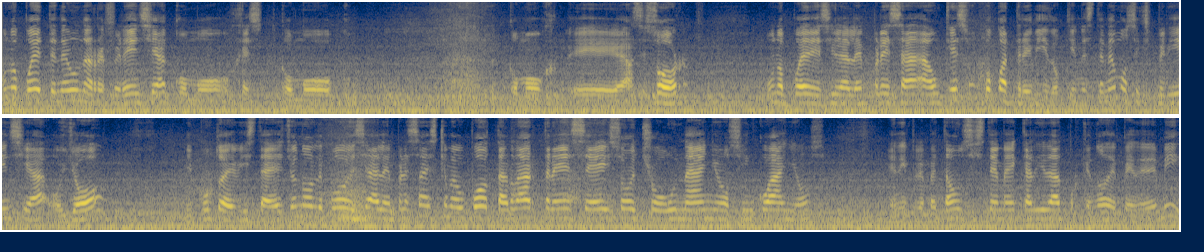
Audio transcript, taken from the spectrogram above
Uno puede tener una referencia como, como, como eh, asesor, uno puede decirle a la empresa, aunque es un poco atrevido, quienes tenemos experiencia, o yo, mi punto de vista es, yo no le puedo decir a la empresa, es que me puedo tardar 3, 6, 8, un año, 5 años en implementar un sistema de calidad porque no depende de mí.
